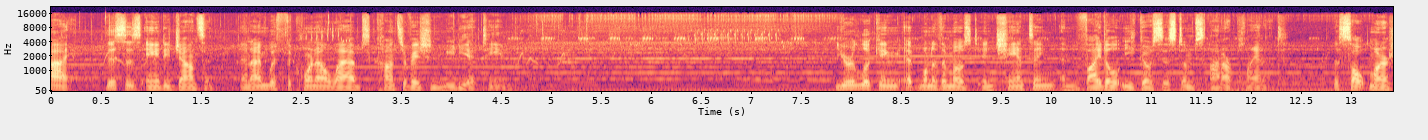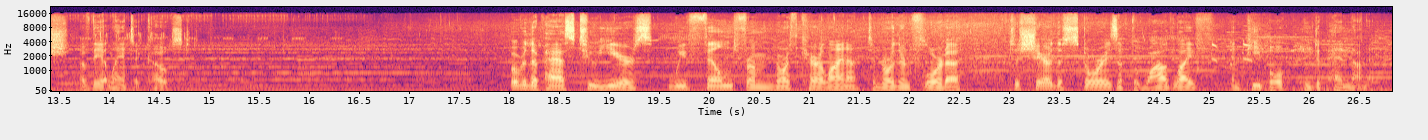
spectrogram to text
Hi, this is Andy Johnson, and I'm with the Cornell Labs Conservation Media team. You're looking at one of the most enchanting and vital ecosystems on our planet the salt marsh of the Atlantic coast. Over the past two years, we've filmed from North Carolina to northern Florida to share the stories of the wildlife and people who depend on it.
